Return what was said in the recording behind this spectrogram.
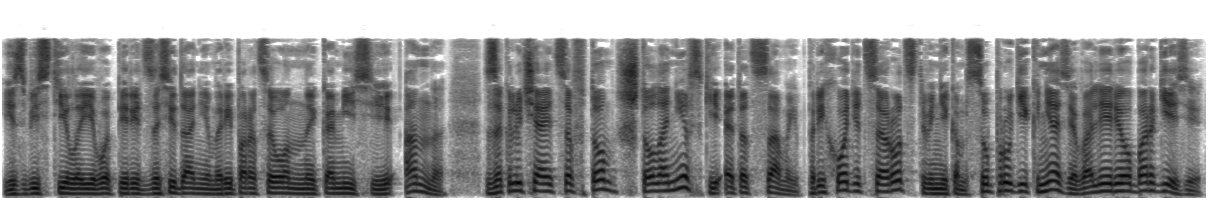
известила его перед заседанием репарационной комиссии Анна, заключается в том, что Ланевский этот самый приходится родственником супруги князя Валерио Боргези,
